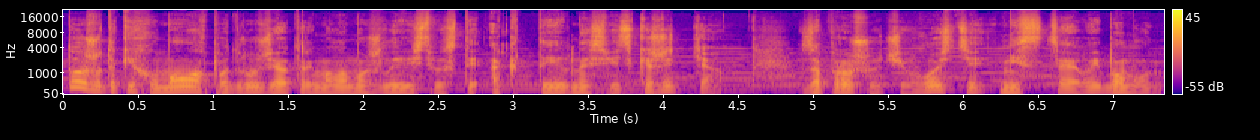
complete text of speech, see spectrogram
Тож у таких умовах подружжя отримало можливість вести активне світське життя, запрошуючи в гості місцевий бомонд.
